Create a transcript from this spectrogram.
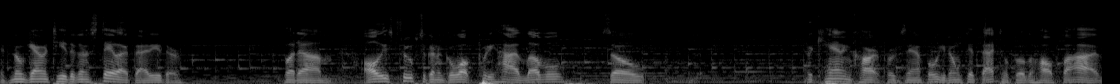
it's no guarantee they're going to stay like that either. But um, all these troops are going to go up pretty high level, so the cannon cart, for example, you don't get that till Builder Hall 5.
